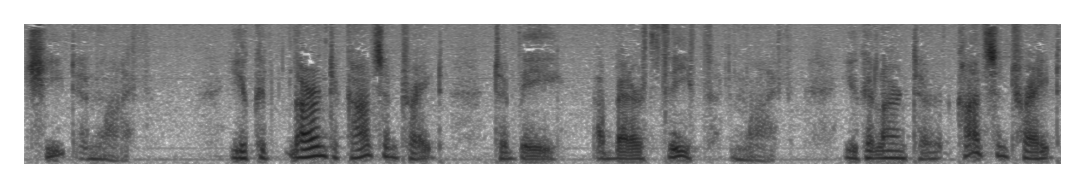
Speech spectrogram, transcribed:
cheat in life. You could learn to concentrate to be a better thief in life. You could learn to concentrate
